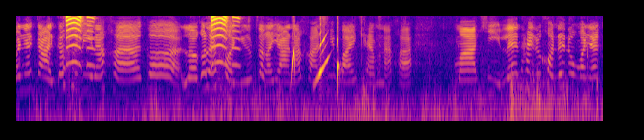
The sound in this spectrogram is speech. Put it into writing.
บรรยากาศก็คือดีนะคะ ก็เราก็เลยขอยืมจักรยานนะคะที่ไบแคมป์นะคะ มาขี่เล่นให้ทุกคนได้ดูบรรยากาศ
